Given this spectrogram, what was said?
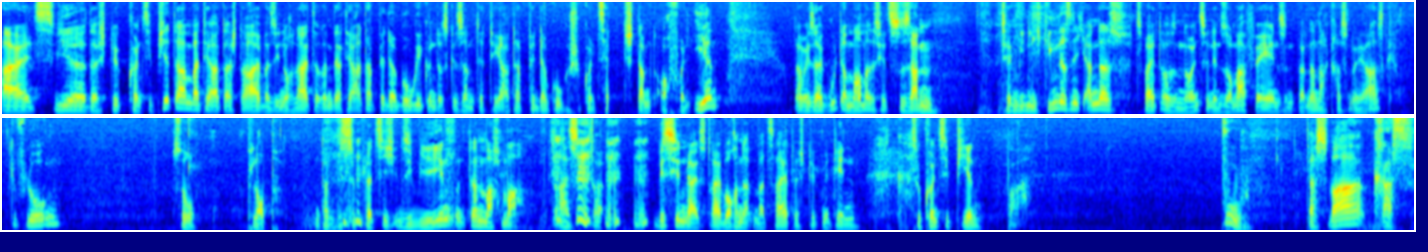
als wir das Stück konzipiert haben bei Theater Strahl, war sie noch Leiterin der Theaterpädagogik und das gesamte theaterpädagogische Konzept stammt auch von ihr. Dann habe ich gesagt, gut, dann machen wir das jetzt zusammen. Terminlich ging das nicht anders. 2019 in den Sommerferien sind wir dann nach Krasnojarsk geflogen. So, plopp. Und dann bist du plötzlich in Sibirien und dann mach mal. Da drei, ein bisschen mehr als drei Wochen hatten wir Zeit, das Stück mit denen zu konzipieren. Boah. Puh, das war krass.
